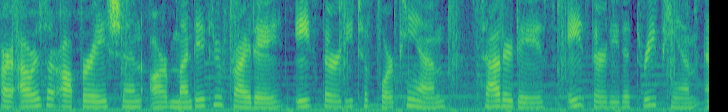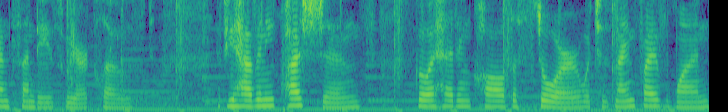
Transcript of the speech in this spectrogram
Our hours of operation are Monday through Friday, 8:30 to 4 p.m., Saturdays 8:30 to 3 p.m., and Sundays we are closed. If you have any questions, go ahead and call the store, which is 951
